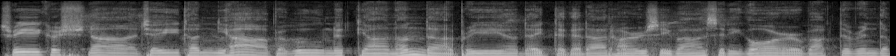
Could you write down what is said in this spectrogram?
Shri Krishna Chaitanya Prabhu Nityananda Priya Daita Gadadhar Sivasati Gaur Bhaktivinoda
